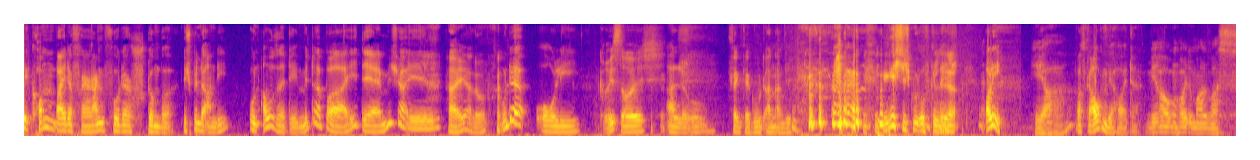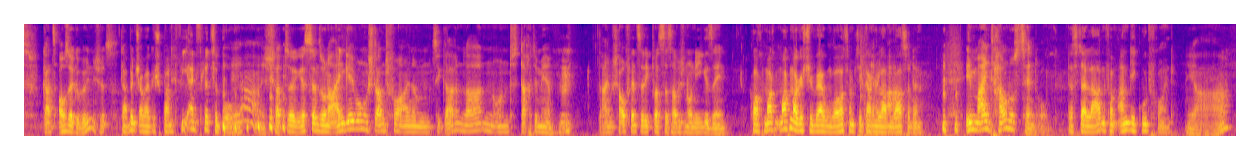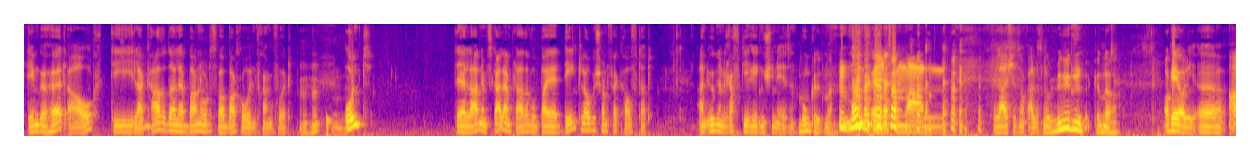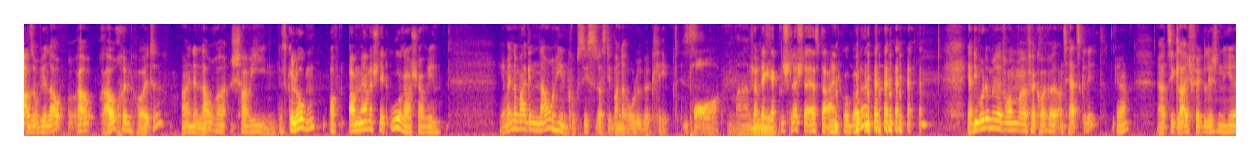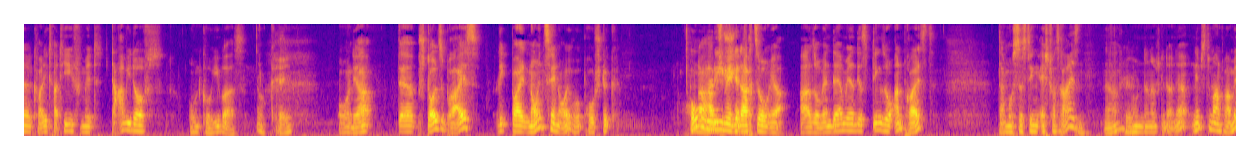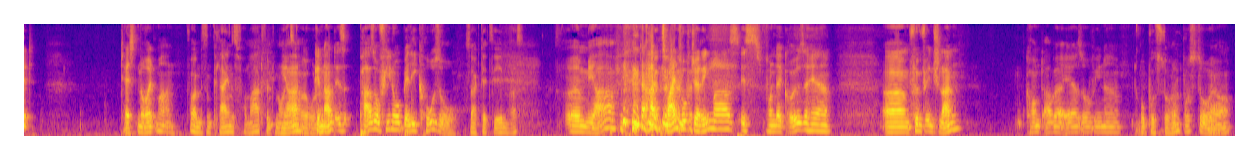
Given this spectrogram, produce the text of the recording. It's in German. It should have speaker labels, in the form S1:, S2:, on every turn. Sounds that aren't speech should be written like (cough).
S1: Willkommen bei der Frankfurter Stumpe. Ich bin der Andi und außerdem mit dabei der Michael
S2: Hi, hallo.
S1: und der Oli.
S3: Grüßt euch.
S1: Hallo.
S2: Fängt ja gut an, Andi. (laughs)
S1: Richtig gut aufgelegt. Olli,
S3: Ja,
S1: was rauchen wir heute?
S3: wir rauchen heute mal was ganz Außergewöhnliches.
S1: Da bin ich aber gespannt, wie ein Flitzebogen.
S3: Ja, ich hatte gestern so eine Eingebung, stand vor einem Zigarrenladen und dachte mir, hm, da im Schaufenster liegt was, das habe ich noch nie gesehen.
S1: Koch, mach, mach mal richtig Werbung. Wo was im Zigarrenladen
S3: Ja.
S1: warst du denn? (laughs)
S3: Im Main-Taunus-Zentrum.
S1: Das ist der Laden vom Andi Gutfreund.
S3: Ja,
S1: Dem gehört auch die La Casa de la Bano des Barbaco in Frankfurt. Und der Laden im Skyline Plaza, wobei er den, glaube ich, schon verkauft hat. An irgendeinen raffgierigen Chinesen.
S2: Munkelt man. (laughs) (laughs)
S1: Munkelt, Mann. Vielleicht ist noch alles nur Lügen.
S2: genau.
S1: Okay, Olli, äh,
S3: also wir rauchen heute eine Laura Chavin.
S1: das ist gelogen. Auf Bamerne steht Ura Chavin.
S3: Ja, wenn du mal genau hinguckst, siehst du, dass die Banderole überklebt ist.
S1: Boah,
S3: Mann.
S1: schon direkt ein schlechter erster Eindruck, oder? (laughs)
S3: Ja, die wurde mir vom äh, Verkäufer ans Herz gelegt.
S1: ja.
S3: Er hat sie gleich verglichen hier qualitativ mit Davidoffs und Cohibas.
S2: Okay.
S3: Und ja, der stolze Preis liegt bei 19 Euro pro Stück. Und da habe
S1: Holy
S3: ich mir
S1: shit.
S3: gedacht, so, ja, also wenn der mir das Ding so anpreist, dann muss das Ding echt was reisen. Ja?
S2: Okay.
S3: Und dann habe ich gedacht, ja, nimmst du mal ein paar mit? Testen wir heute mal an.
S2: Vor allem ist ein kleines Format für 19
S3: ja,
S2: Euro. ne?
S3: genannt ist Pasofino Bellicoso.
S2: Sagt jetzt jedem was.
S3: Ähm, ja, (laughs) hat ein 52er Ringmaß, ist von der Größe her ähm, 5 Inch lang, kommt aber eher so wie eine
S2: Robusto, ne?
S3: Robusto, ja.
